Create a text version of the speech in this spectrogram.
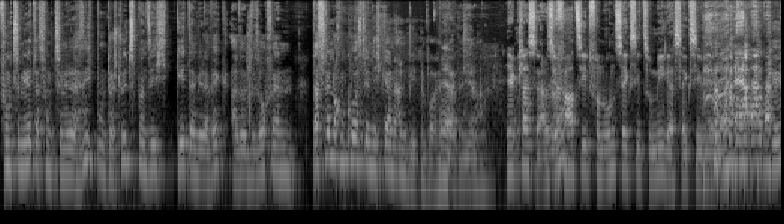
Funktioniert das, funktioniert das nicht, unterstützt man sich, geht dann wieder weg. Also insofern, das wäre noch ein Kurs, den ich gerne anbieten wollen ja. würde. Ja, ja klasse. Also ja? Fazit von unsexy zu mega sexy. okay.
